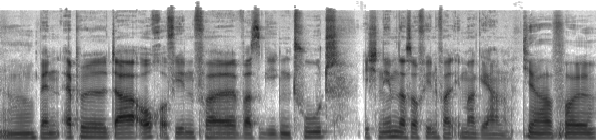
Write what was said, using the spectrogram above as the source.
Ja. wenn Apple da auch auf jeden Fall was gegen tut, ich nehme das auf jeden Fall immer gerne. Ja, voll.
